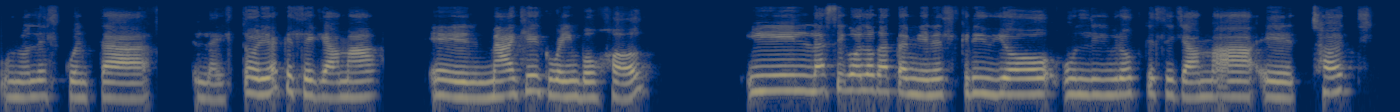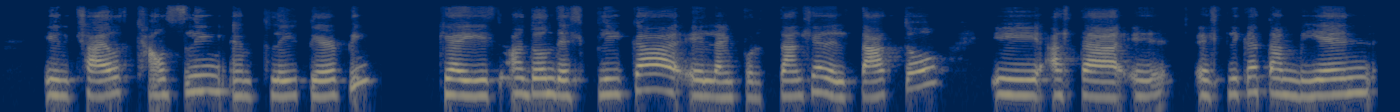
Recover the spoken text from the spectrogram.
uno les cuenta la historia, que se llama el Magic Rainbow Hug. Y la psicóloga también escribió un libro que se llama eh, Touch in Child Counseling and Play Therapy, que ahí es donde explica eh, la importancia del tacto y hasta eh, explica también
